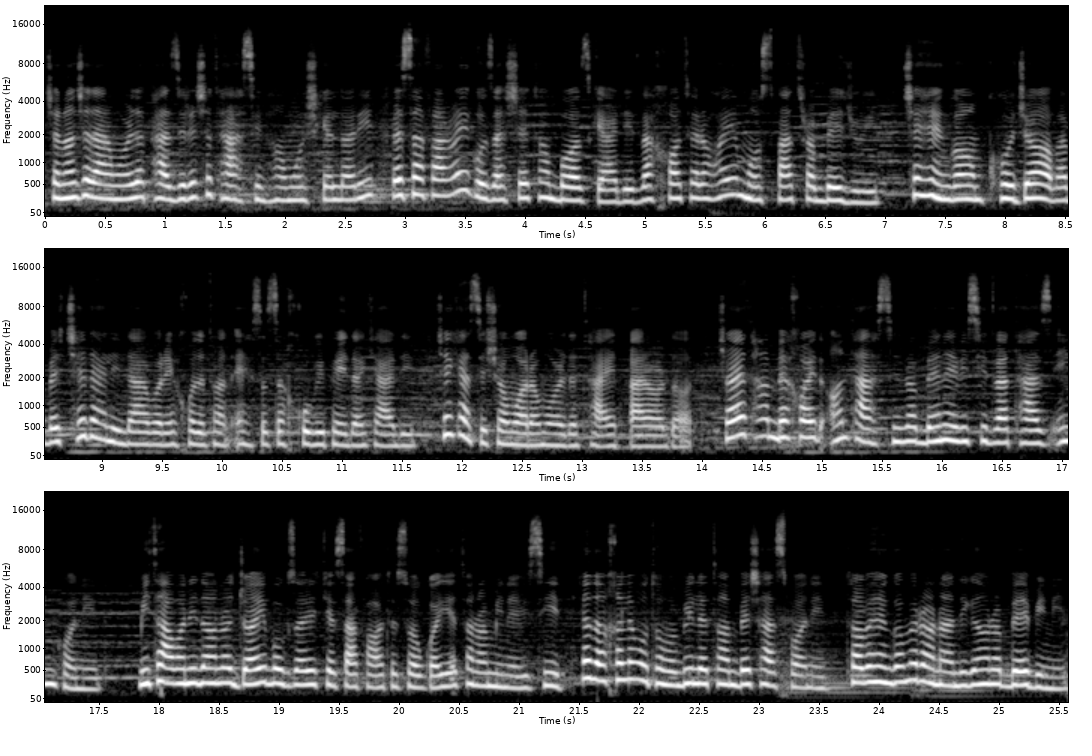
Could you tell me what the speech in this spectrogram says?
چنانچه در مورد پذیرش تحسین ها مشکل دارید به سفرهای گذشتهتان بازگردید و خاطره های مثبت را بجویید. چه هنگام کجا و به چه دلیل درباره خودتان احساس خوبی پیدا کردید؟ چه کسی شما را مورد تایید قرار داد؟ شاید هم بخواهید آن تحسین را بنویسید و تزیین کنید. می توانید آن را جایی بگذارید که صفحات صبحگاهیتان را می نویسید یا داخل اتومبیلتان بچسبانید تا به هنگام رانندگی آن را ببینید.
